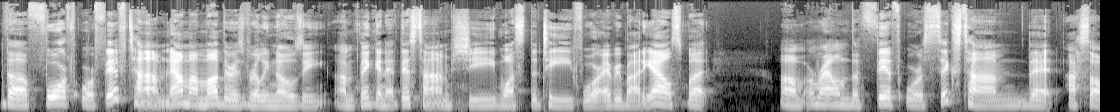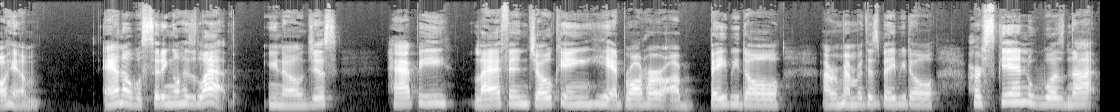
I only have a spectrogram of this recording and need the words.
The fourth or fifth time, now my mother is really nosy. I'm thinking at this time she wants the tea for everybody else, but um, around the fifth or sixth time that I saw him, Anna was sitting on his lap, you know, just happy, laughing, joking. He had brought her a baby doll. I remember this baby doll. Her skin was not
